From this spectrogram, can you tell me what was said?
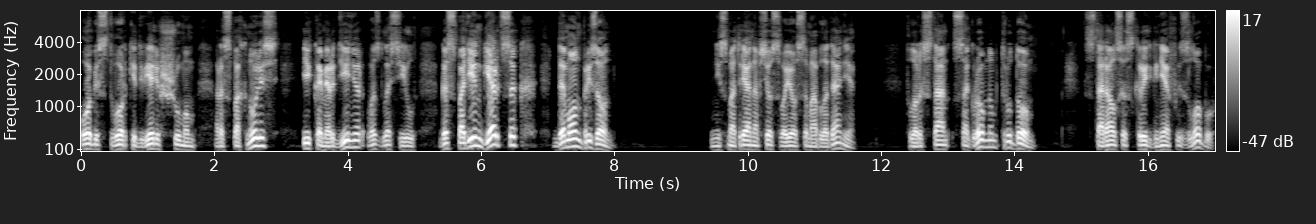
Обе створки двери с шумом распахнулись, и камердинер возгласил «Господин герцог де Монбризон!» Несмотря на все свое самообладание, Флорестан с огромным трудом старался скрыть гнев и злобу,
